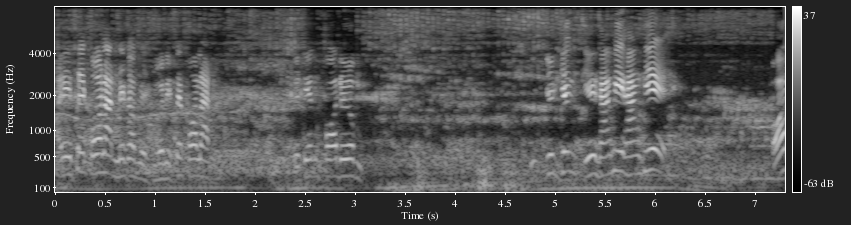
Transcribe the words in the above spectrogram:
อันนี้ใส่คอรันนะครับเนี่ยตัวนี้ใส่คอรันเดี๋ยวเทียนคอเดิมยืนยืนยืนทางพี่ทางพี่อ๋อ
